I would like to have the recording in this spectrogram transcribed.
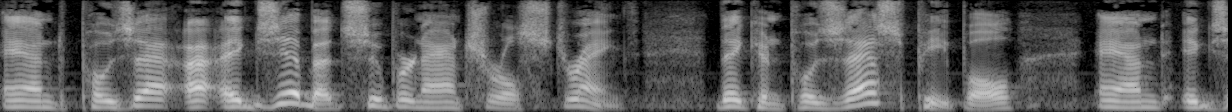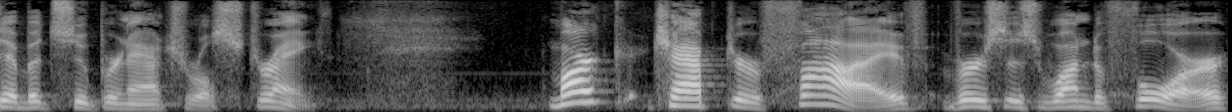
and possess, uh, exhibit supernatural strength. They can possess people and exhibit supernatural strength. Mark chapter 5, verses 1 to 4,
